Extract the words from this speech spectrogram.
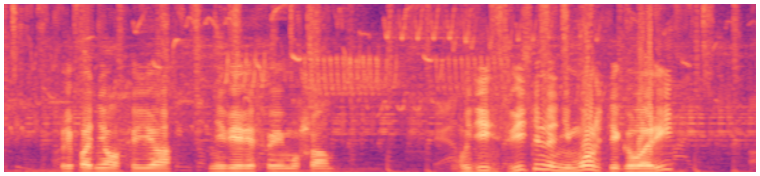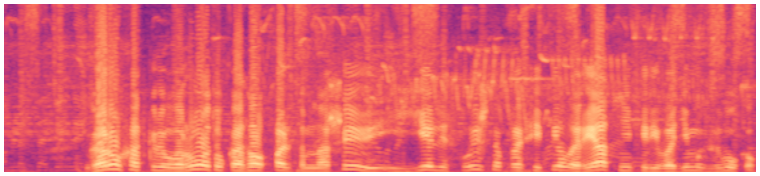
— приподнялся я, не веря своим ушам. «Вы действительно не можете говорить?» Горох открыл рот, указал пальцем на шею и еле слышно просипел ряд непереводимых звуков.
